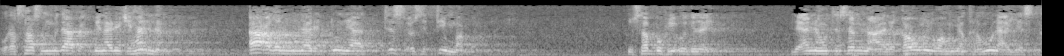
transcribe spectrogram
والرصاص المذاب بنار جهنم. أعظم من نار الدنيا تسع وستين مرة. يصب في أذنيه. لأنه تسمع لقوم وهم يكرهون أن يسمع.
